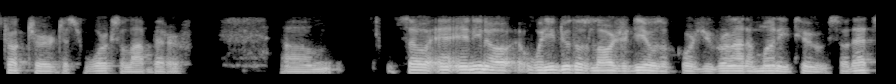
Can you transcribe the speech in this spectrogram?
structure just works a lot better. Um, so and, and, you know when you do those larger deals of course you run out of money too. So that's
